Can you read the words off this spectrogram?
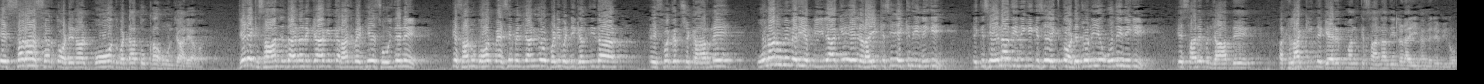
ਇਹ ਸਰਾਸਰ ਤੁਹਾਡੇ ਨਾਲ ਬਹੁਤ ਵੱਡਾ ਧੋਖਾ ਹੋਣ ਜਾ ਰਿਹਾ ਵਾ। ਜਿਹੜੇ ਕਿਸਾਨ ਜਿੱਦਾਂ ਇਹਨਾਂ ਨੇ ਕਿਹਾ ਕਿ ਘਰਾਂ 'ਚ ਬੈਠੇ ਸੋਚਦੇ ਨੇ ਕਿ ਸਾਨੂੰ ਬਹੁਤ ਪੈਸੇ ਮਿਲ ਜਾਣਗੇ, ਉਹ ਬੜੀ ਵੱਡੀ ਗਲਤੀ ਦਾ ਇਸ ਵਕਤ ਸ਼ਿਕਾਰ ਨੇ। ਉਹਨਾਂ ਨੂੰ ਵੀ ਮੇਰੀ ਅਪੀਲ ਆ ਕਿ ਇਹ ਲੜਾਈ ਕਿਸੇ ਇੱਕ ਦੀ ਨਹੀਂਗੀ ਇਹ ਕਿਸੇ ਇਹਨਾਂ ਦੀ ਨਹੀਂਗੀ ਕਿਸੇ ਇੱਕ ਤੁਹਾਡੇ ਚੋਂ ਨਹੀਂ ਉਹਦੀ ਨਹੀਂਗੀ ਇਹ ਸਾਰੇ ਪੰਜਾਬ ਦੇ ਅਖਲਾਕੀ ਤੇ ਗੈਰਤਮੰਦ ਕਿਸਾਨਾਂ ਦੀ ਲੜਾਈ ਹੈ ਮੇਰੇ ਵੀਰੋ।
